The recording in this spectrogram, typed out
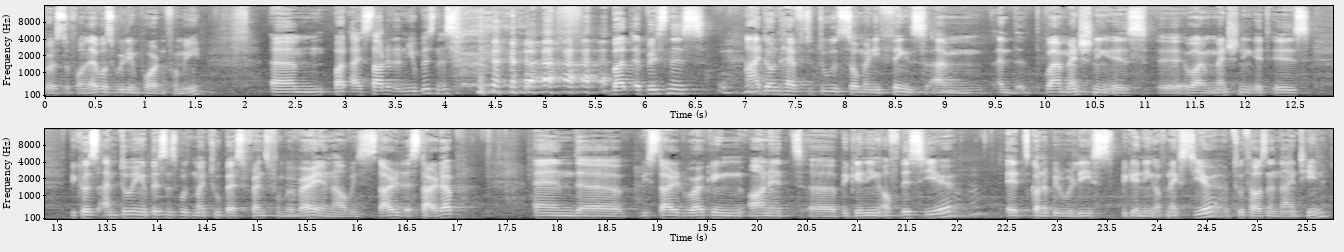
First of all, that was really important for me. Um, but I started a new business. but a business, I don't have to do so many things. I'm, and why I'm mentioning is, uh, why I'm mentioning it is, because I'm doing a business with my two best friends from Bavaria now. We started a startup, and uh, we started working on it uh, beginning of this year. It's going to be released beginning of next year, 2019.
